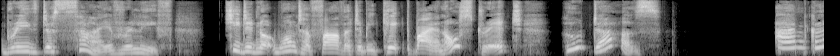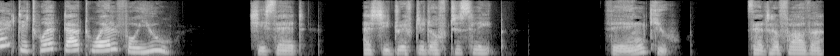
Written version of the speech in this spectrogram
breathed a sigh of relief. She did not want her father to be kicked by an ostrich. Who does? I'm glad it worked out well for you, she said as she drifted off to sleep. Thank you, said her father.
